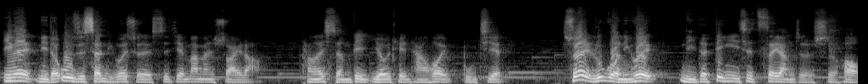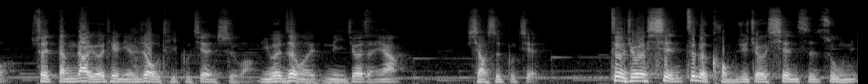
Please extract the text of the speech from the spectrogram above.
因为你的物质身体会随着时间慢慢衰老，它会生病，有一天它会不见。所以，如果你会你的定义是这样子的时候，所以等到有一天你的肉体不见死亡，你会认为你就会怎样消失不见，这就会限这个恐惧就会限制住你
